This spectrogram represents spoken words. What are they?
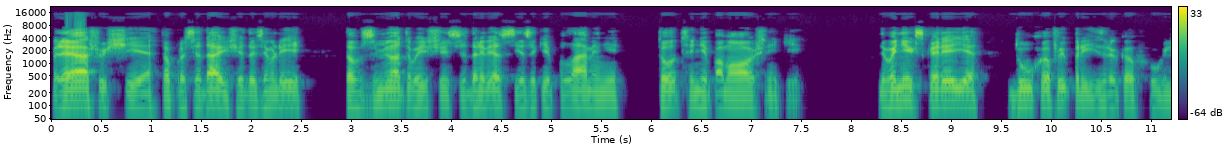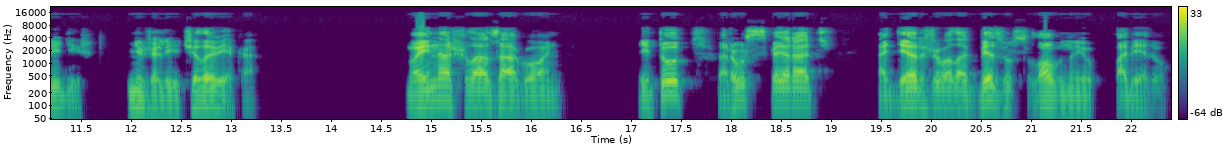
Пляшущие, то проседающие до земли, то взметывающиеся до небес языки пламени тут не помощники. В них скорее духов и призраков углядишь, нежели человека. Война шла за огонь. И тут русская рать одерживала безусловную победу.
